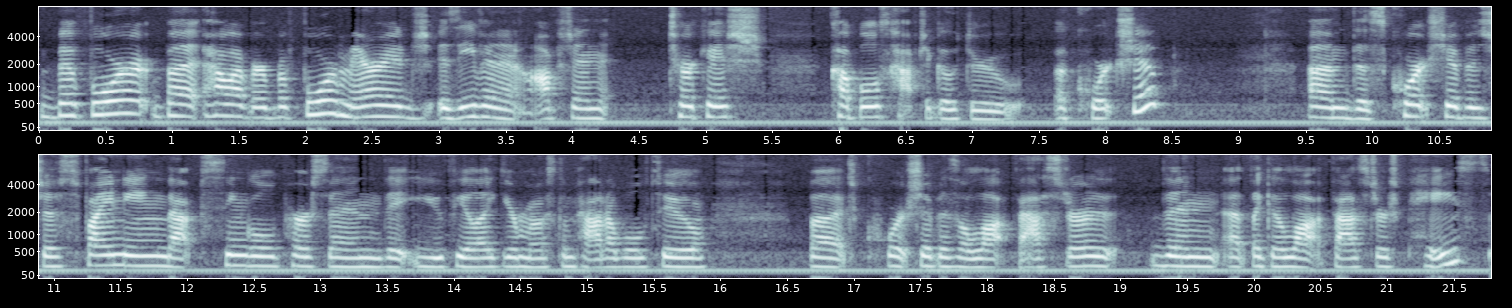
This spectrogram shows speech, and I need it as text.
before, but however, before marriage is even an option, Turkish couples have to go through a courtship. Um, this courtship is just finding that single person that you feel like you're most compatible to. But courtship is a lot faster than at like a lot faster pace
